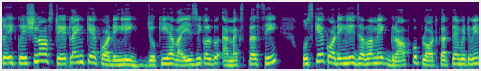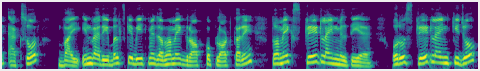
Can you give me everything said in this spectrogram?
तो इक्वेशन ऑफ़ स्ट्रेट लाइन के अकॉर्डिंगली जो कि है Y is equal to M X plus C उसके अकॉर्डिंगली जब हम एक ग्राफ को प्लॉट करते हैं बिटवीन एक्स और वाई इन वेरिएबल्स के बीच में जब हम एक ग्राफ को प्लॉट करें तो हमें एक स्ट्रेट लाइन मिलती है। और उस स्ट्रेट लाइन की जो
